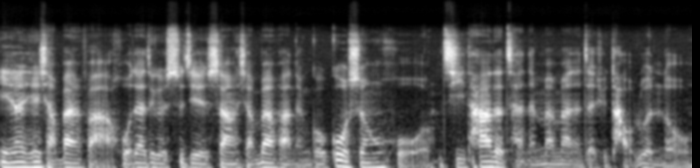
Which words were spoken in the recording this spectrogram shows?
你要先想办法活在这个世界上，想办法能够过生活，其他的才能慢慢的再去讨论喽。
